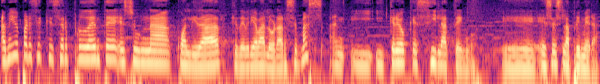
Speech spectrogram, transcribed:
a mí me parece que ser prudente es una cualidad que debería valorarse más y creo que sí la tengo. Eh, esa es la primera.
